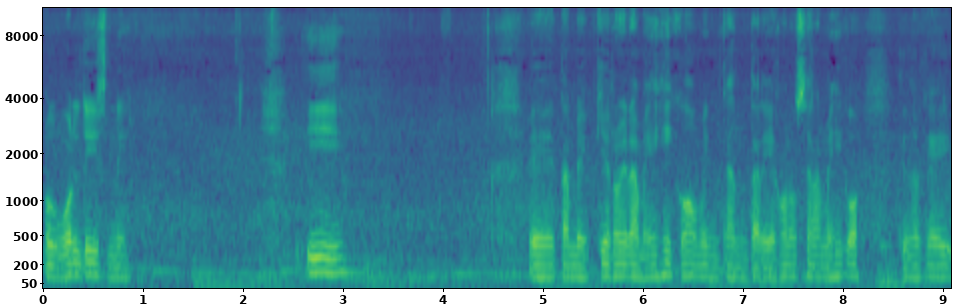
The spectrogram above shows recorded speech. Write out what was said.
por Walt Disney. Y eh, también quiero ir a México, me encantaría conocer a México. Entiendo que hay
